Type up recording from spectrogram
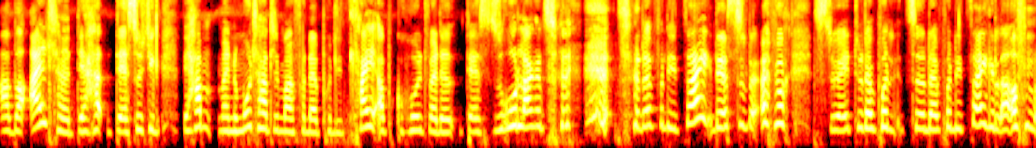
Aber Alter, der hat, der ist durch die, wir haben, meine Mutter hatte mal von der Polizei abgeholt, weil der, der ist so lange zu, zu der Polizei, der ist zu einfach straight to der zu der Polizei gelaufen.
